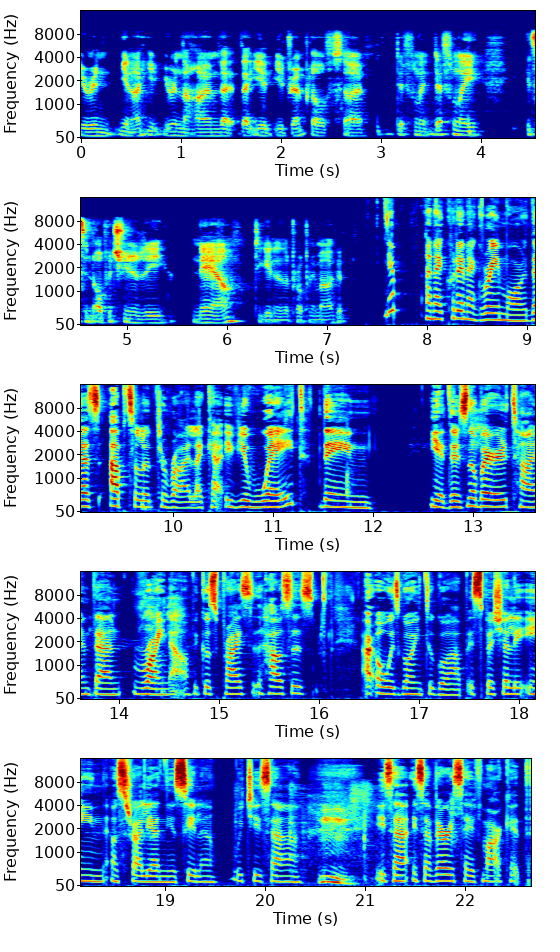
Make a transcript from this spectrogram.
you're in you know you're in the home that, that you, you dreamt of. So definitely definitely it's an opportunity now to get into the property market. Yep, and I couldn't agree more. That's absolutely right. Like uh, if you wait, then yeah, there's no better time than right now because prices houses are always going to go up, especially in Australia and New Zealand, which is a mm. is a is a very safe market.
